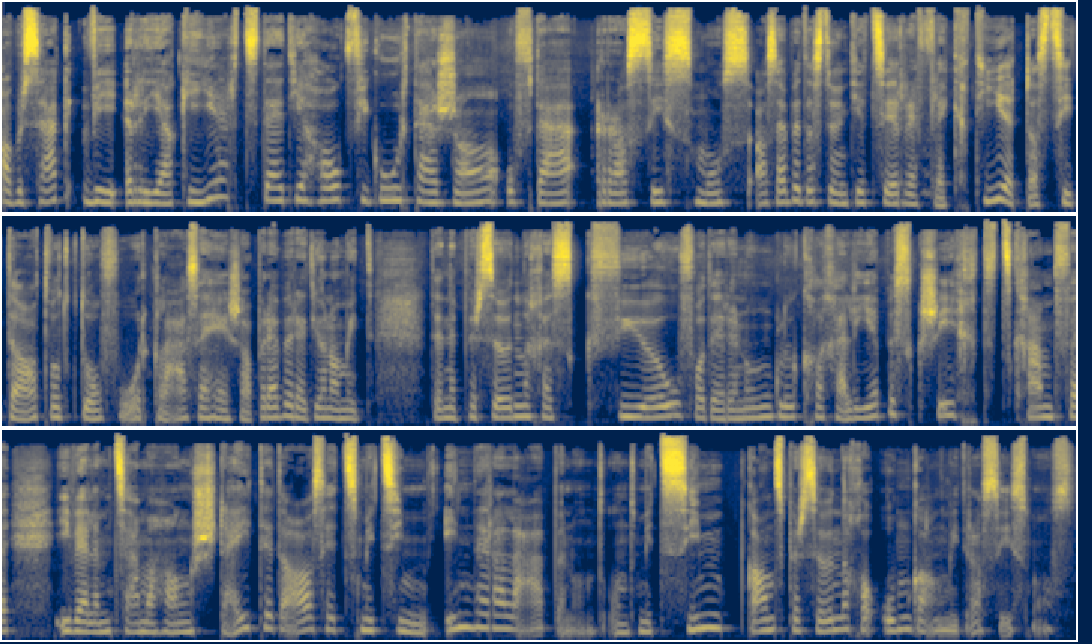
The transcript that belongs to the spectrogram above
Aber sag, wie reagiert denn die Hauptfigur, der Jean, auf den Rassismus? Also eben, das klingt jetzt sehr reflektiert, das Zitat, das du hier vorgelesen hast. Aber eben, er hat ja noch mit diesem persönlichen Gefühl von dieser unglücklichen Liebesgeschichte zu kämpfen. In welchem Zusammenhang steht das jetzt mit seinem inneren Leben und, und mit seinem ganz persönlichen Umgang mit Rassismus?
